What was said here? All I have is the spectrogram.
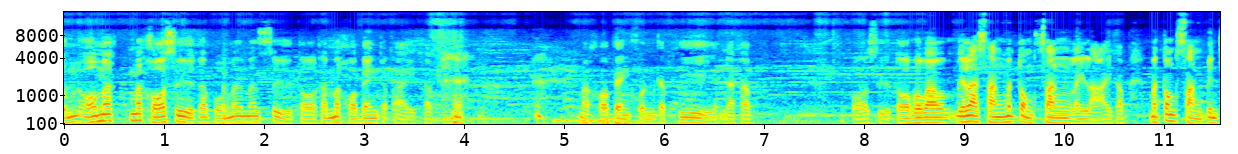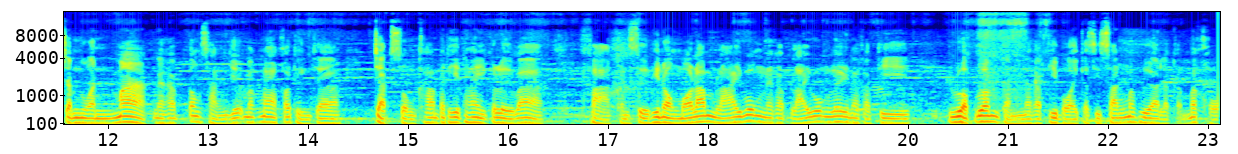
ขนอ๋อมามาขอสื่อครับผมมามาสื่อต่อครับมาขอแบ่งกับไอครับ มาขอแบ่งขนกับพี่นะครับ ขอสื่อต่อเพราะว่าเวลาสั่งมันต้องสั่งหลาย ๆ ครับ มันต้องสั่งเป็นจำนวนมากนะครับ ต้องสั่งเยอะมากๆเขาถึงจะจัดส่งข้ามประเทศให้ก็เลยว่าฝากกันซื้อพี่น้องมอลำหลายวงนะครับหลายวงเลยนะครับ ที่รวบร่วมกันนะครับพี่บอยกับสิสั่งมาเพื่อแล้วก็มาขอ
